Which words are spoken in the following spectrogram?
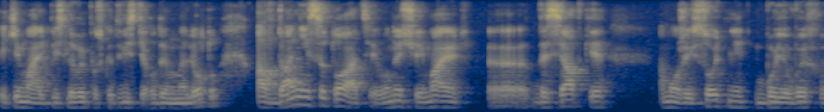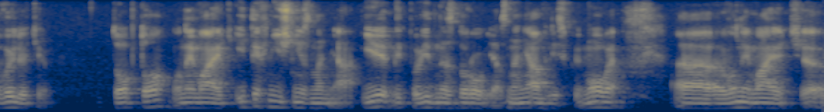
які мають після випуску 200 годин нальоту. А в даній ситуації вони ще й мають е, десятки, а може й сотні бойових вильотів. Тобто вони мають і технічні знання, і відповідне здоров'я, знання англійської мови. Е, Вони мають е,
